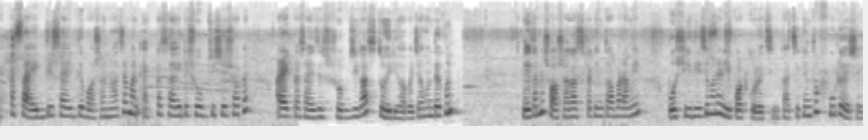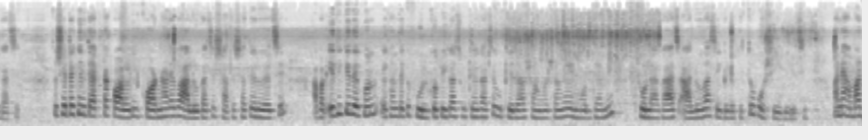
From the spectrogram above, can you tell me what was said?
একটা সাইড দিয়ে সাইড দিয়ে বসানো আছে মানে একটা সাইডে সবজি শেষ হবে, আর একটা সাইডে সবজি গাছ তৈরি হবে। যেমন দেখুন, এখানে শশা গাছটা কিন্তু আবার আমি বসিয়ে দিয়েছি মানে রিপোর্ট করেছি। গাছে কিন্তু ফুলও এসে গেছে। তো সেটা কিন্তু একটা কর্নারে বা আলু গাছের সাথে সাথে রয়েছে। আবার এদিকে দেখুন, এখান থেকে ফুলকপি গাছ উঠে গেছে, উঠে যাওয়ার সঙ্গে সঙ্গে এর মধ্যে আমি ছোলা গাছ, আলু গাছ এগুলো কিন্তু বসিয়ে দিয়েছি। মানে আমার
